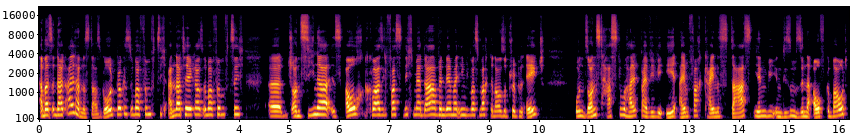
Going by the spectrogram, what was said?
Aber es sind halt alternde Stars. Goldberg ist über 50, Undertaker ist über 50. Äh, John Cena ist auch quasi fast nicht mehr da, wenn der mal irgendwie was macht. Genauso Triple H. Und sonst hast du halt bei WWE einfach keine Stars irgendwie in diesem Sinne aufgebaut,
